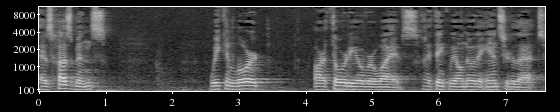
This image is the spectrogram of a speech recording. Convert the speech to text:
as husbands, we can lord our authority over our wives? I think we all know the answer to that.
